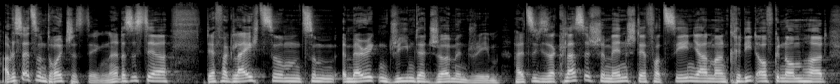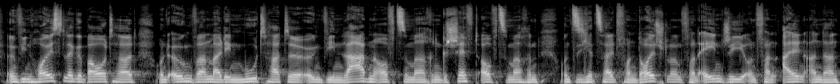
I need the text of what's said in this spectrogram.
Aber das ist halt so ein deutsches Ding, ne? Das ist der, der Vergleich zum, zum American Dream, der German Dream. Halt so dieser klassische Mensch, der vor zehn Jahren mal einen Kredit aufgenommen hat, irgendwie ein Häusle gebaut hat und irgendwann mal den Mut hatte, irgendwie einen Laden aufzumachen, ein Geschäft aufzumachen und sich jetzt halt von Deutschland, von Angie und von allen anderen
